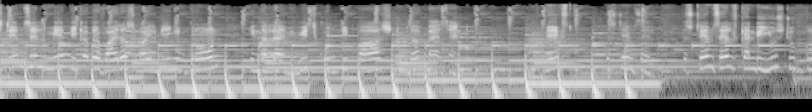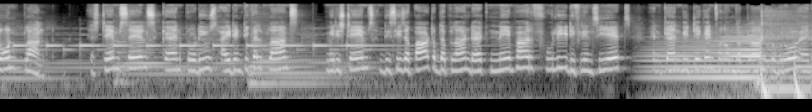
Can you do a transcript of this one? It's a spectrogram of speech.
Stem cell may pick up a virus while being grown in the lab which could be passed to the patient. Next, stem cell. Stem cells can be used to clone plant. Stem cells can produce identical plants, meristems. This is a part of the plant that never fully differentiates and can be taken from the plant to grow an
